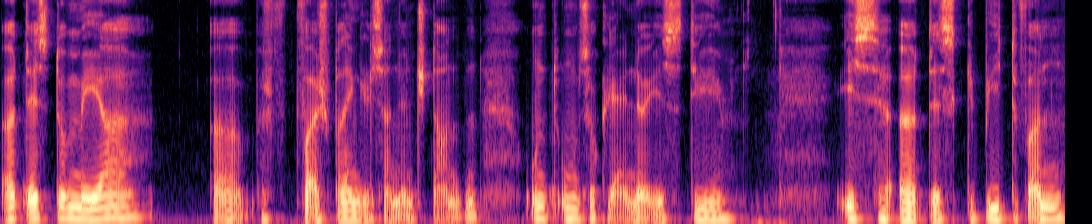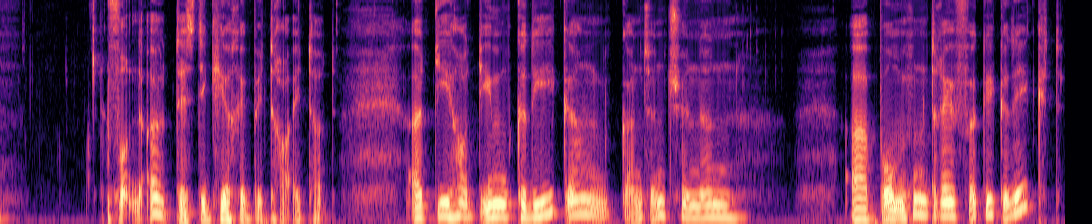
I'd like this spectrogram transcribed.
äh, desto mehr äh, Pfarrsprengel sind entstanden und umso kleiner ist, die, ist äh, das Gebiet geworden, von, äh, das die Kirche betreut hat. Äh, die hat im Krieg einen ganz einen schönen äh, Bombentreffer gekriegt,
